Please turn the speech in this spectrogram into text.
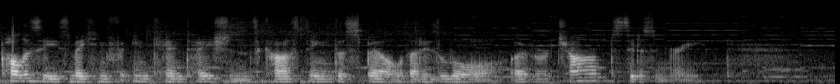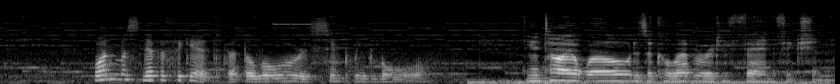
policies making for incantations casting the spell that is law over a charmed citizenry. One must never forget that the law is simply law. The entire world is a collaborative fan fiction,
